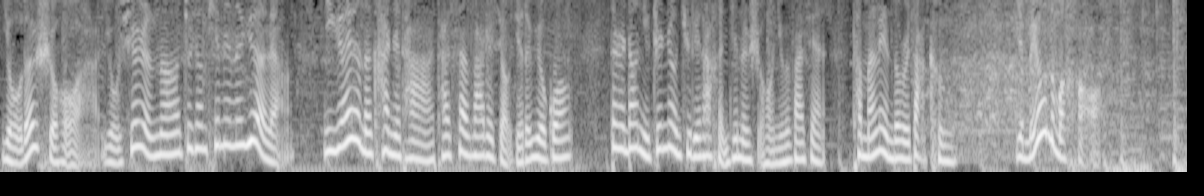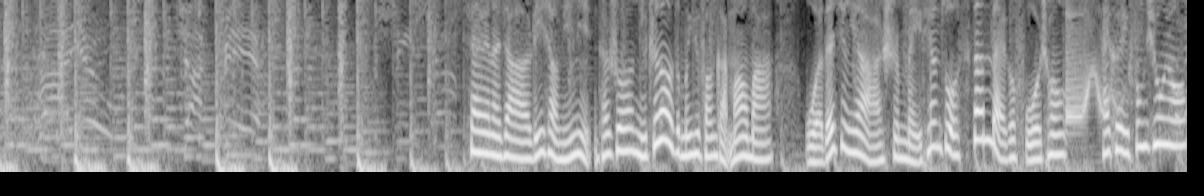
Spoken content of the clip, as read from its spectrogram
有的时候啊，有些人呢，就像天边的月亮，你远远的看着他，他散发着皎洁的月光，但是当你真正距离他很近的时候，你会发现他满脸都是大坑，也没有那么好。下一位呢叫李小敏敏，她说：“你知道怎么预防感冒吗？我的经验啊是每天做三百个俯卧撑，还可以丰胸哟。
